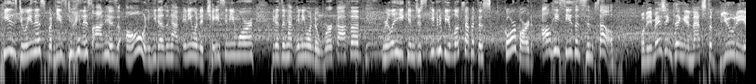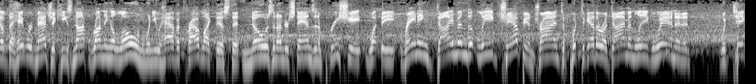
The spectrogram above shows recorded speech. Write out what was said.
he's doing this, but he's doing this on his own. He doesn't have anyone to chase anymore. He doesn't have anyone to work off of. Really, he can just, even if he looks up at the scoreboard, all he sees is himself. Well, the amazing thing, and that's the beauty of the Hayward Magic, he's not running alone when you have a crowd like this that knows and understands and appreciate what the reigning Diamond League champion trying to put together a Diamond League win, and it would take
